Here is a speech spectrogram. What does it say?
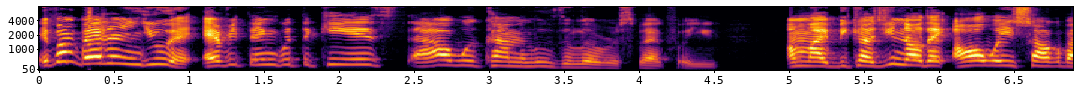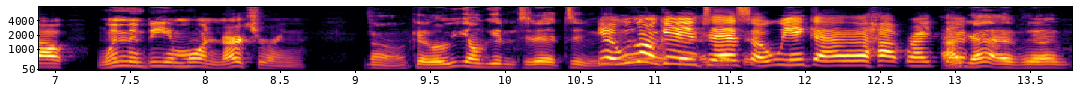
if I'm better than you at everything with the kids, I would kind of lose a little respect for you. I'm like, because you know, they always talk about women being more nurturing. no okay well we gonna get into that too. Yeah, we're gonna get into I that, so we ain't got to hop right there. I got it. no,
